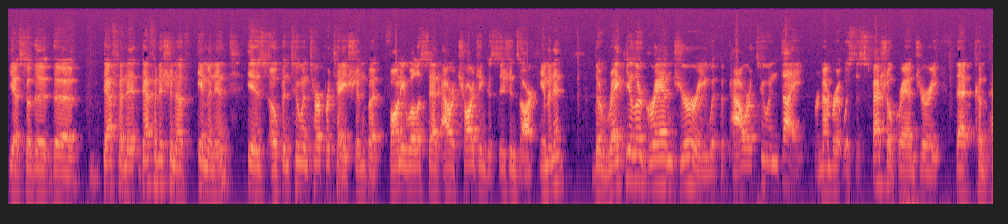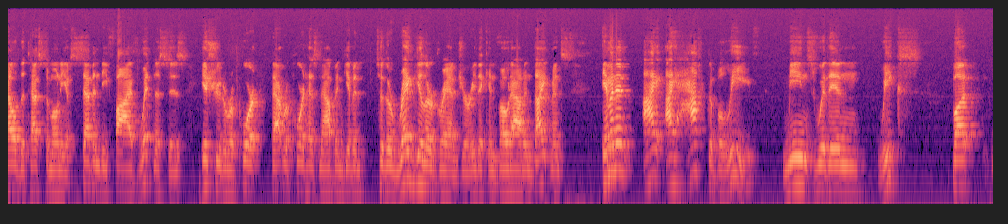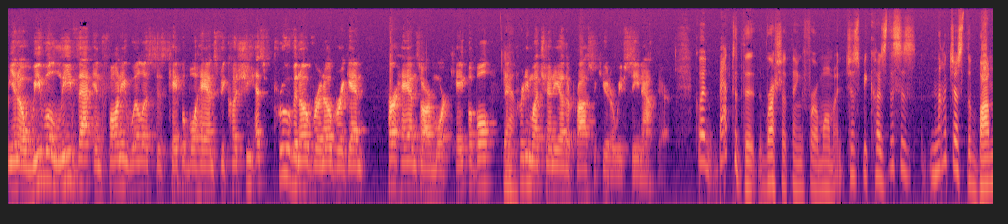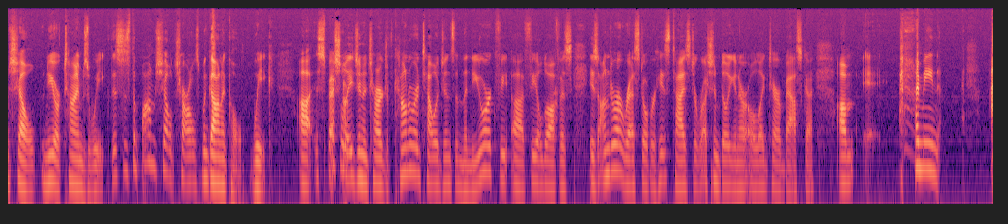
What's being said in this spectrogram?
Yeah, so the, the definite definition of imminent is open to interpretation, but Fani Willis said our charging decisions are imminent. The regular grand jury with the power to indict, remember it was the special grand jury that compelled the testimony of 75 witnesses, issued a report. That report has now been given to the regular grand jury that can vote out indictments. Imminent, I, I have to believe, means within weeks, but you know, we will leave that in Fani Willis's capable hands because she has proven over and over again her hands are more capable Yeah. than pretty much any other prosecutor we've seen out there. Glenn, back to the Russia thing for a moment, just because this is not just the bombshell New York Times week. This is the bombshell Charles McGonigal week. Uh, special agent in charge of counterintelligence in the New York fi- uh, field office is under arrest over his ties to Russian billionaire Oleg Deripaska. Um, I mean,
